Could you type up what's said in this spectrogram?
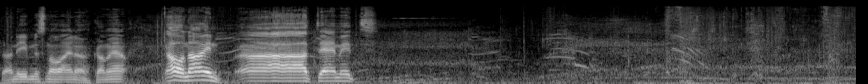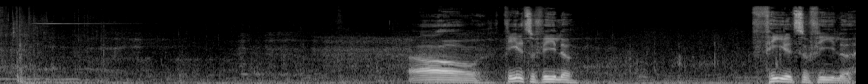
Daneben ist noch einer. Komm her. Oh nein. Ah, damn it. Oh, viel zu viele. Viel zu viele.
